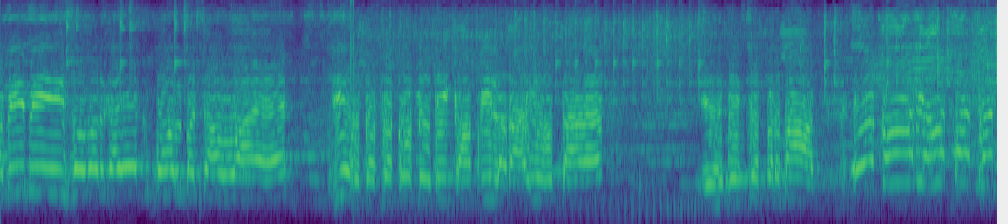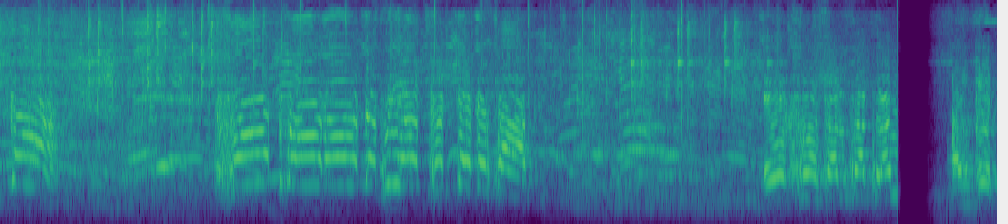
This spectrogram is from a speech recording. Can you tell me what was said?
अभी भी इस ओवर का एक बॉल बचा हुआ है। जी दर्शकों में भी काफ़ी लड़ाई होता है। इस बीच से प्रभात, एक और यहाँ पर छक्का सात बार और नफिया छक्के के साथ एक सौ सड़सठ रन अंकित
